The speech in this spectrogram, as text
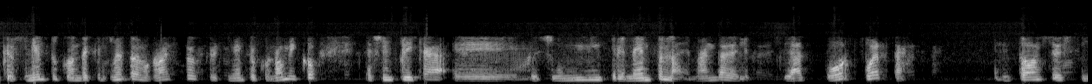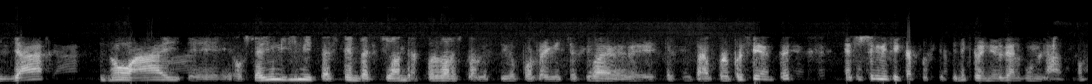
crecimiento con decrecimiento demográfico, crecimiento económico. Eso implica eh, pues un incremento en la demanda de electricidad por fuerza. Entonces, si ya no hay, eh, o si hay un límite a esta inversión de acuerdo a lo establecido por la iniciativa de, presentada por el presidente, eso significa pues que tiene que venir de algún lado, ¿no?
